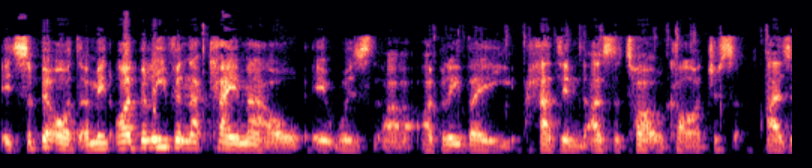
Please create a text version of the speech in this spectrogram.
it's a bit odd. I mean, I believe when that came out, it was uh, I believe they had him as the title card just as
